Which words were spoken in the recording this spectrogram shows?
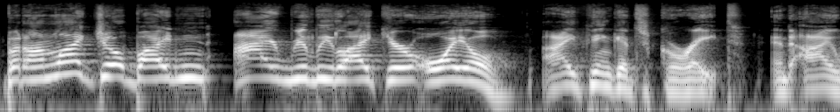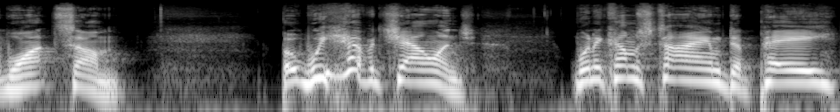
But unlike Joe Biden, I really like your oil. I think it's great, and I want some. But we have a challenge. When it comes time to pay,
